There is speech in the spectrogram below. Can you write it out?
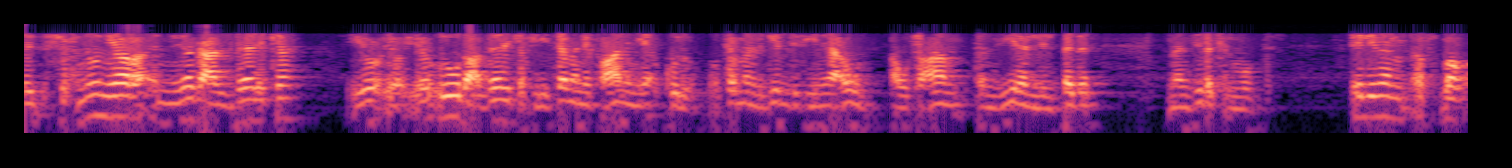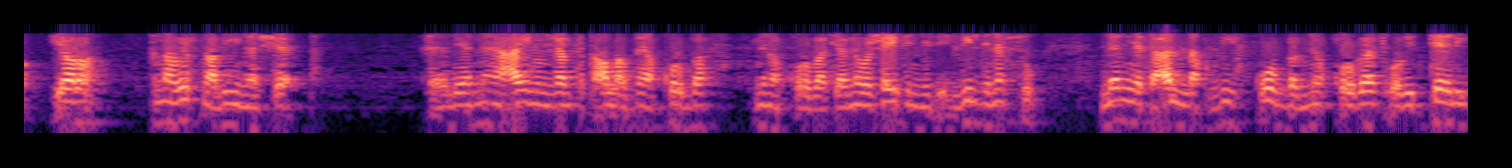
السحنون يرى أن يجعل ذلك يوضع ذلك في ثمن طعام يأكله وثمن الجلد في ناعون أو طعام تنزيلا للبدن منزلة المبدل الإمام الأصبغ يرى أنه يصنع به ما شاء لأنها عين لم تتعلق بها قربة من القربات. يعني هو شايف أن الجلد نفسه لم يتعلق به قربة من القربات وبالتالي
